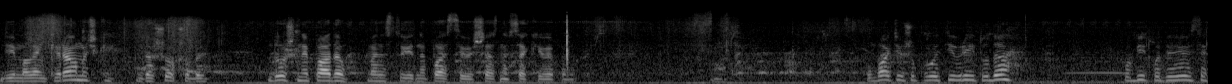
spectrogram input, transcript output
дві маленькі рамочки, дашок, щоб дощ не падав. У мене стоїть на пасті весь час на всякий випадок. От. Побачив, що полетів рій туди, побіг, подивився,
